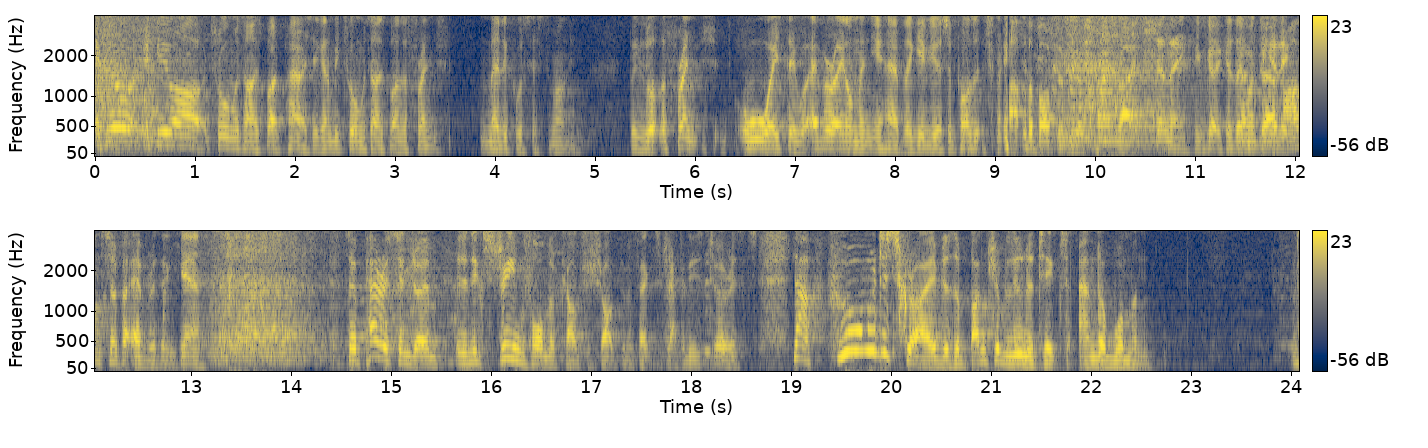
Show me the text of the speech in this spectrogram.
If, you're, if you are traumatised by Paris, you're going to be traumatised by the French medical system, aren't you? Because what the French always do, whatever ailment you have, they give you a suppository. Up the bottom, you're quite right. Don't they? You've got because they That's want to their get it. answer for everything. Yeah. So Paris syndrome is an extreme form of culture shock that affects Japanese tourists. Now, who were described as a bunch of lunatics and a woman? No,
